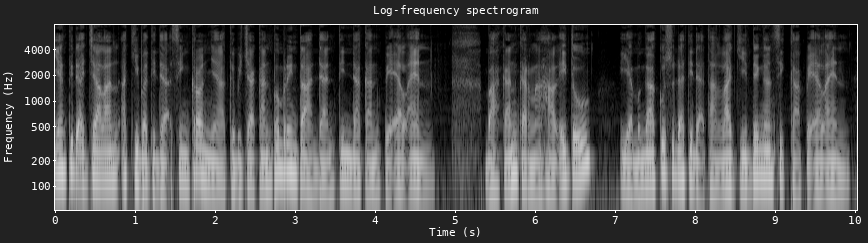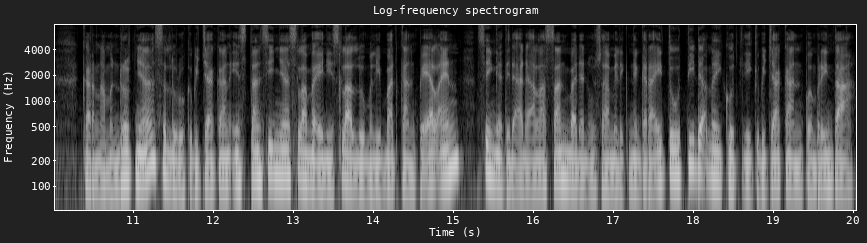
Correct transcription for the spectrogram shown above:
yang tidak jalan akibat tidak sinkronnya kebijakan pemerintah dan tindakan PLN. Bahkan karena hal itu, ia mengaku sudah tidak tahan lagi dengan sikap PLN, karena menurutnya seluruh kebijakan instansinya selama ini selalu melibatkan PLN, sehingga tidak ada alasan badan usaha milik negara itu tidak mengikuti kebijakan pemerintah.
